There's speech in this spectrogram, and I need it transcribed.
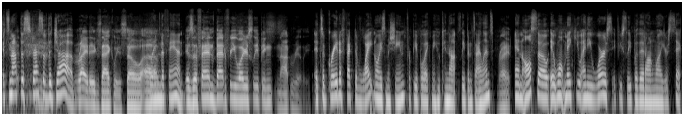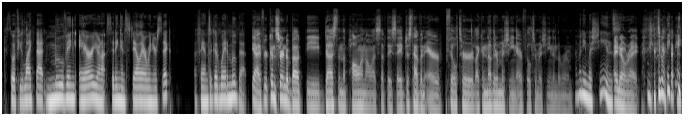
It's not the stress of the job. Right, exactly. So um, Blame the fan. Is a fan bad for you while you're sleeping? Not really. It's a great effective white noise machine for people like me who cannot sleep in silence. Right. And also, it won't make you any worse if you sleep with it on while you're sick. So if you like that moving air, you're not sitting in stale air when you're sick. A fan's a good way to move that. Yeah, if you're concerned about the dust and the pollen, all that stuff, they say just have an air filter, like another machine, air filter machine in the room. How many machines? I know, right? Do we?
